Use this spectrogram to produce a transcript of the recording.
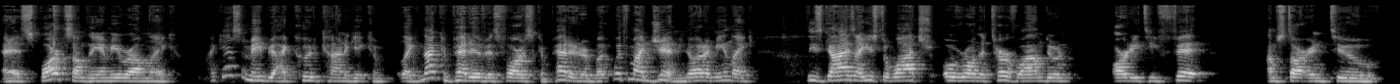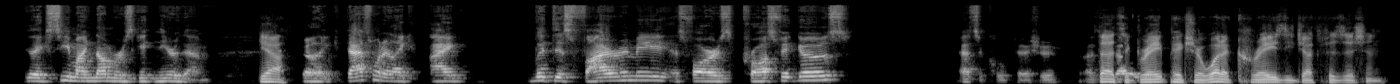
and it sparked something in me where I'm like, I guess maybe I could kind of get com- like not competitive as far as a competitor, but with my gym, you know what I mean? Like these guys I used to watch over on the turf while I'm doing RDT fit, I'm starting to like see my numbers get near them. Yeah. So like that's when I like I lit this fire in me as far as CrossFit goes. That's a cool picture. That's, that a great picture. What a crazy juxtaposition.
